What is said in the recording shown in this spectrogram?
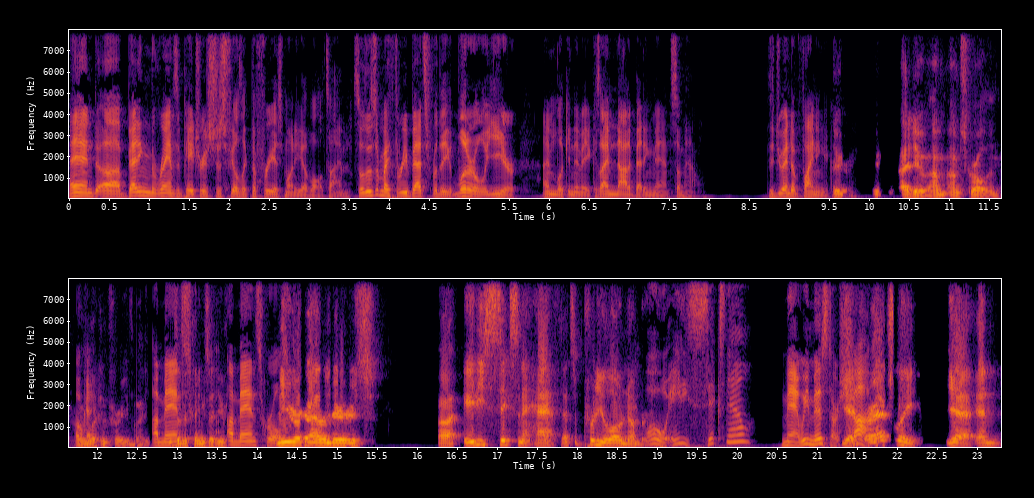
And uh, betting the Rams and Patriots just feels like the freest money of all time. So those are my three bets for the literal year I'm looking to make because I'm not a betting man somehow. Did you end up finding it, Gregory? I do. I'm I'm scrolling. Okay. I'm looking for you, buddy. A These man are the things I do. A man scrolls. New York Islanders, uh, 86 and a half. That's a pretty low number. Whoa, 86 now? Man, we missed our yeah, shot. they're actually yeah, and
